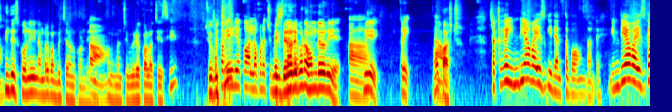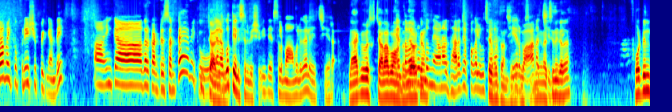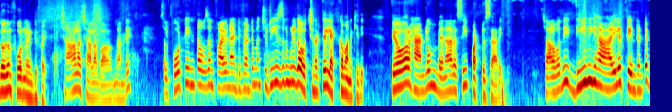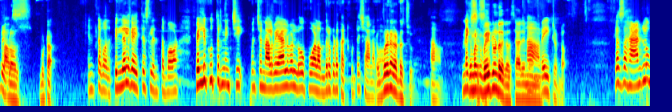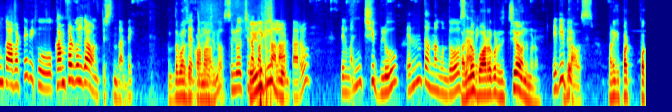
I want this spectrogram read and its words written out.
స్క్రీన్ తీసుకొని నెంబర్ పంపించారు అనుకోండి. మనకి మంచి వీడియో కాల్ వచ్చేసి చూపించి వీడియో కాల్లో కూడా మీకు డెలివరీ కూడా home delivery free free no cost చక్కగా ఇండియా వైజ్గా ఇది ఎంత బాగుందండి ఇండియా వైజ్గా మీకు ఫ్రీ షిప్పింగ్ అండి. ఇంకా అదర్ కంట్రీస్ అంటే మీకు ఎలాగో తెలిసిన విషయం. ఇది అసలు మామూలుగా లేదు చీర. బ్లాక్ వ్యూవర్స్ చాలా బాగుంటుంది. ఉంటుంది? ఏమన్నా ధర చెప్పగలుగుతారా? చీర బాగా నచ్చింది కదా? Fourteen thousand four ninety five చాలా చాలా బాగుందండి. అసలు fourteen thousand five ninety five అంటే మంచి రీజనబుల్గా వచ్చినట్టే లెక్క మనకి ఇది ప్యూర్ హ్యాండ్లూమ్ బెనారసీ పట్టు శారీ చాలామంది దీనికి హైలైట్ ఏంటంటే బ్లౌజ్ బుటా. ఎంత బాగుంది. పిల్లలకి అయితే అసలు ఎంత బాగుంది పెళ్ళి కూతురు నుంచి కొంచెం నలభై ఏళ్ళ లోపు వాళ్ళందరూ కూడా కట్టుకుంటే చాలా ఎవరైనా కట్టచ్చు. నెక్స్ట్ మనకి వెయిట్ ఉండదు కదా శారీ వెయిట్ ఉండవు. ప్లస్ హ్యాండ్లూమ్ కాబట్టి మీకు కంఫర్టబుల్గా అనిపిస్తుంది అండి సులోచన అలా అంటారు. దీని మంచి బ్లూ ఎంత అందంగా ఉందో. బార్డర్ కూడా రిచ్గా ఉంది మేడం. ఇది బ్లౌజ్ మనకి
